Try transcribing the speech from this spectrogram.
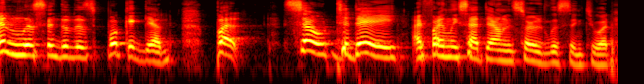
and listen to this book again. But so today, I finally sat down and started listening to it.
